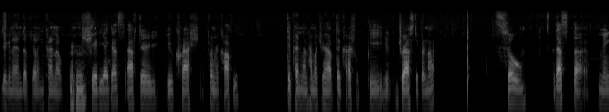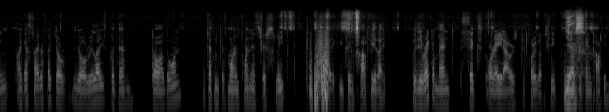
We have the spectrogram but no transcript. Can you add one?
you're gonna end up feeling kind of hmm shitty, I guess, after you crash from your coffee. Depending on how much you have, the crash will be drastic or not. So that's the main, I guess, side effect you'll you'll realize. But then the other one, which I think is more important, is your sleep. But if you drink coffee, like, would you recommend six or eight hours before you go to sleep? Yes. drinking coffee.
